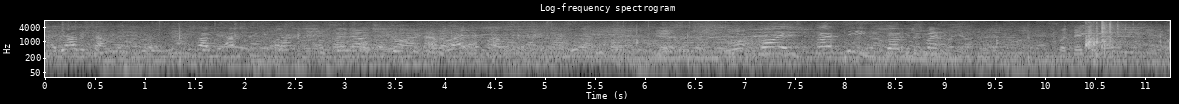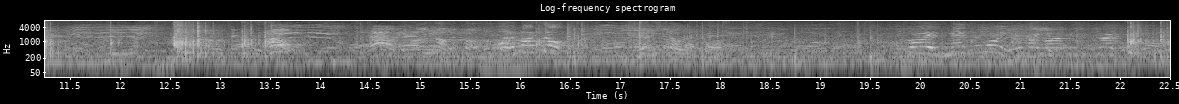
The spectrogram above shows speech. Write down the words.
At the other time. So I'm, I'm thinking that. Out. Right? That's what I was saying. Score is 13, serving 20. But they Score is match point. Score is 13.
